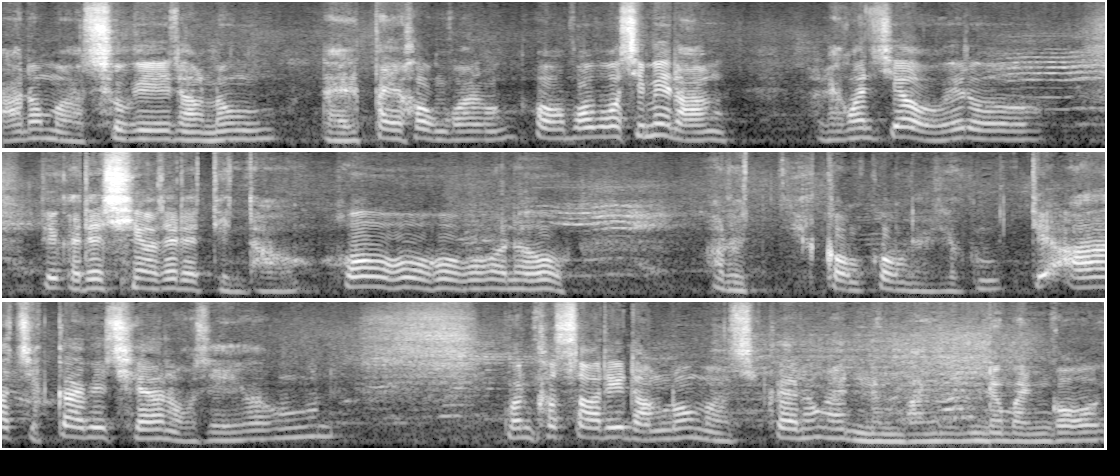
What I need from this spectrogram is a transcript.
啊，拢嘛出去，人拢来拜访我，讲哦，无无啥物人来阮遮有迄落，要甲你请这个顶头。好好好好，安尼好。啊，就讲讲咧，就讲，啊，一届要请偌济？我讲，阮较早啲人拢嘛，一届拢爱两万两万五。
